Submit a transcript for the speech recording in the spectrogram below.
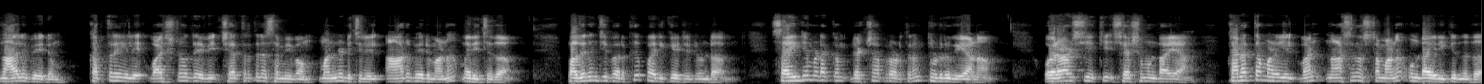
നാലുപേരും ഖത്രയിലെ വൈഷ്ണോദേവി ക്ഷേത്രത്തിന് സമീപം മണ്ണിടിച്ചിലിൽ ആറുപേരുമാണ് മരിച്ചത്. പതിനഞ്ച് പേർക്ക് പരിക്കേറ്റിട്ടുണ്ട്. സൈന്യമടക്കം രക്ഷാപ്രവർത്തനം തുടരുകയാണ്. ഒരാഴ്ചയ്ക്ക് ശേഷമുണ്ടായ കനത്ത മഴയിൽ വൻ നാശനഷ്ടമാണ് ഉണ്ടായിരിക്കുന്നത്.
